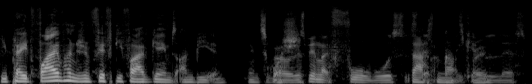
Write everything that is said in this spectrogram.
he played 555 games unbeaten in Bro, squash. there's been like four wars since That's then. Nuts, couldn't care bro. less.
